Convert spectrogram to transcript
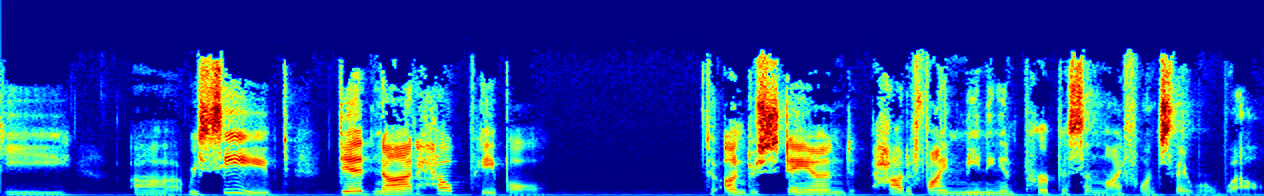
he uh, received did not help people to understand how to find meaning and purpose in life once they were well.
